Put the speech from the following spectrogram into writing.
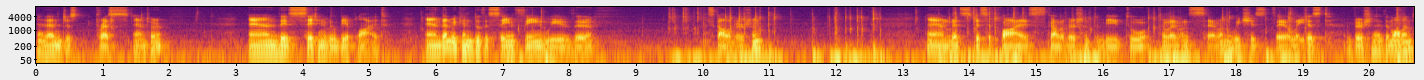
and then just press enter. And this setting will be applied and then we can do the same thing with the Scala version. And let's specify Scala version to be to 11.7 which is the latest version at the moment.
